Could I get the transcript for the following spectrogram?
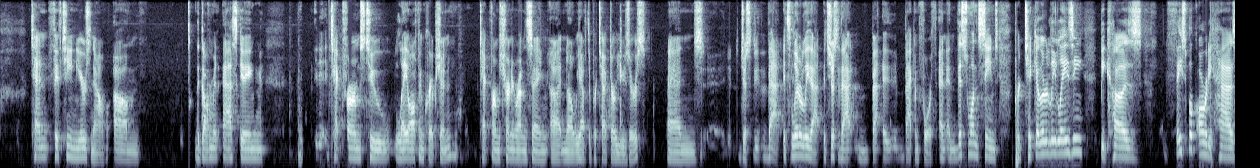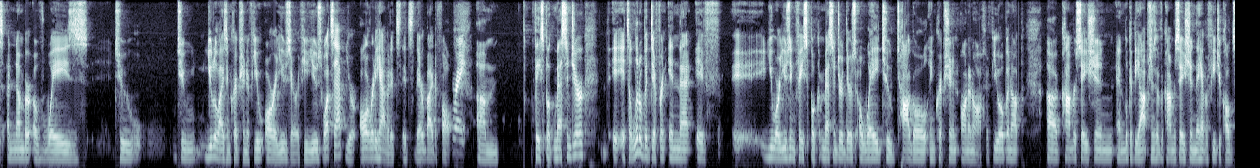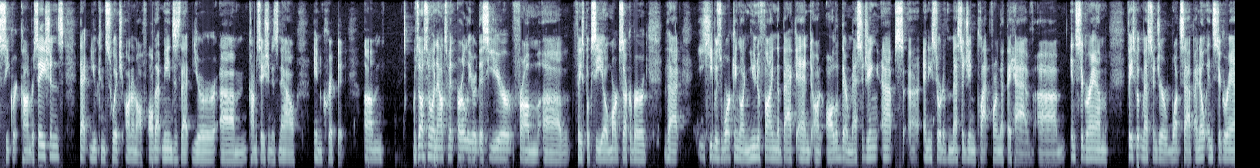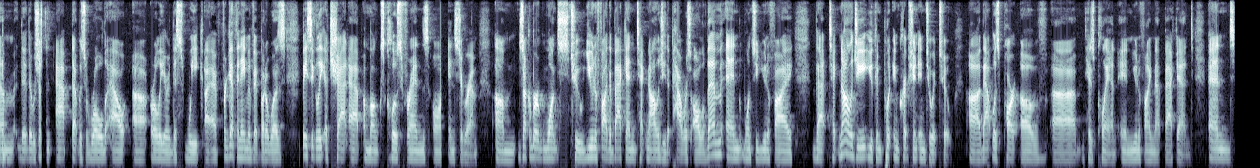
10, 15 years now. Um, the government asking tech firms to lay off encryption tech firms turning around and saying, uh, no, we have to protect our users. And just that it's literally that. It's just that back, back and forth. And and this one seems particularly lazy because facebook already has a number of ways to to utilize encryption if you are a user. If you use whatsapp you already have it. It's it's there by default. Right. Um, facebook messenger it's a little bit different in that if you are using Facebook Messenger, there's a way to toggle encryption on and off. If you open up a conversation and look at the options of the conversation, they have a feature called secret conversations that you can switch on and off. All that means is that your um, conversation is now encrypted. Um, there was also an announcement earlier this year from uh, Facebook CEO Mark Zuckerberg that he was working on unifying the back end on all of their messaging apps, uh, any sort of messaging platform that they have um, Instagram, Facebook Messenger, WhatsApp. I know Instagram, th- there was just an app that was rolled out uh, earlier this week. I, I, forget the name of it, but it was basically a chat app amongst close friends on Instagram. Um, Zuckerberg wants to unify the back end technology that powers all of them. And once you unify that technology, you can put encryption into it too. Uh, that was part of uh, his plan in unifying that back end. And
